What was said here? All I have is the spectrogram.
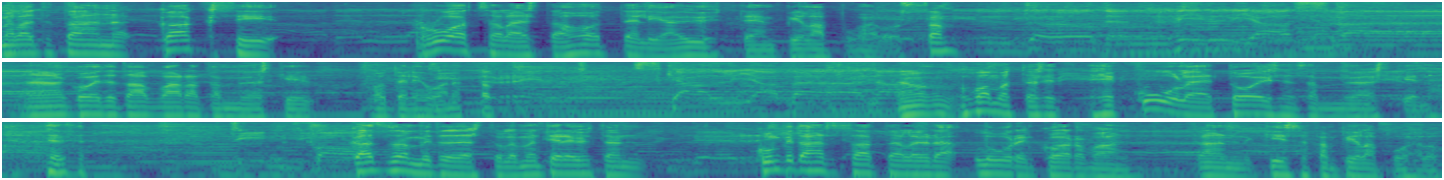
Me laitetaan kaksi ruotsalaista hotellia yhteen pilapuhelussa. Ja koitetaan varata myöskin hotellihuonetta. No, huomattavasti, että he kuulee toisensa myöskin. Katsotaan mitä tästä tulee. Mä en tiedä yhtään, kumpi tahansa saattaa löydä luurin korvaan. Tämä on Kissafan pilapuhelu.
